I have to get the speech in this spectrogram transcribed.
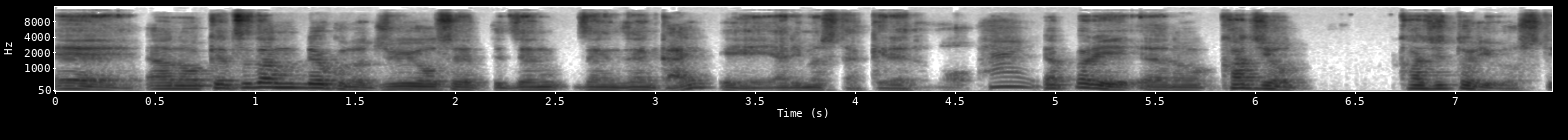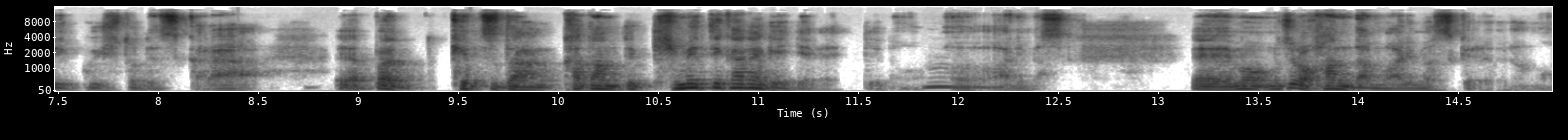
ええー、あの、決断力の重要性って前、前、前回、えー、やりましたけれども、はい、やっぱり、あの、舵を、舵取りをしていく人ですから、やっぱり決断、加断って決めていかなきゃいけないっていうのもあります。うん、えー、もうもちろん判断もありますけれども、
